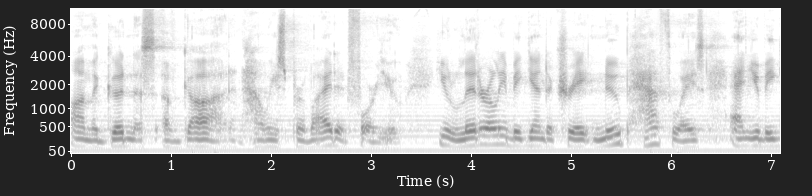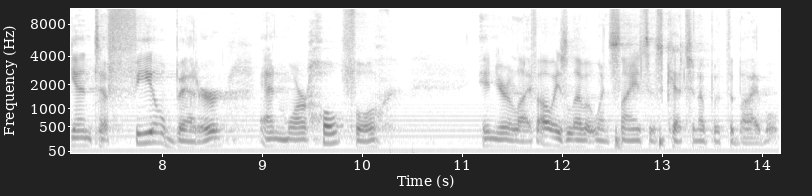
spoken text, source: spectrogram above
on the goodness of God and how He's provided for you you literally begin to create new pathways and you begin to feel better and more hopeful in your life. I always love it when science is catching up with the Bible.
